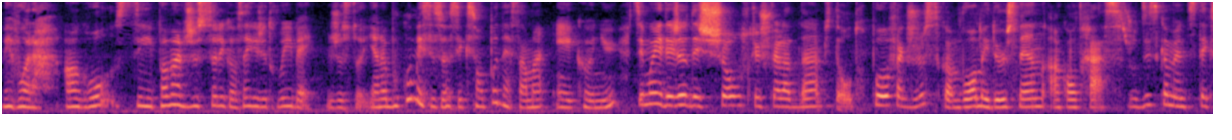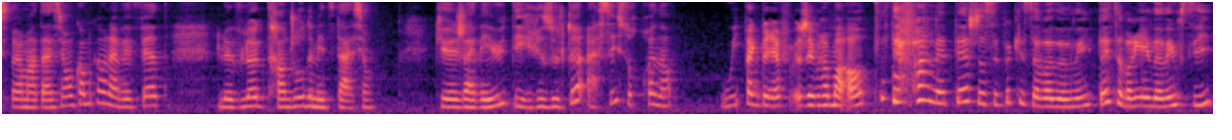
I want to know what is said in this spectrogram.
Mais voilà, en gros, c'est pas mal juste ça les conseils que j'ai trouvés. Ben, juste ça. Il y en a beaucoup, mais c'est ça, c'est qu'ils sont pas nécessairement inconnus. Tu sais, moi, il y a déjà des choses que je fais là-dedans, puis d'autres pas. Fait que juste comme voir mes deux semaines en contraste. Je vous dis, c'est comme une petite expérimentation, comme quand on avait fait le vlog 30 jours de méditation, que j'avais eu des résultats assez surprenants. Oui. Fait que bref, j'ai vraiment hâte de faire le test. Je sais pas ce que ça va donner. Peut-être que ça va rien donner aussi.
